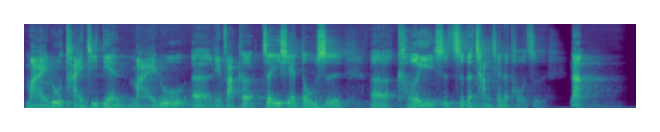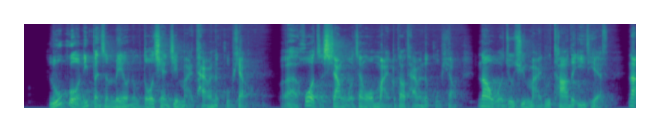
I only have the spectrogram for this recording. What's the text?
买入台积电、买入呃联发科，这一些都是呃可以是值得长线的投资。那如果你本身没有那么多钱去买台湾的股票，呃，或者像我这样我买不到台湾的股票，那我就去买入它的 ETF。那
